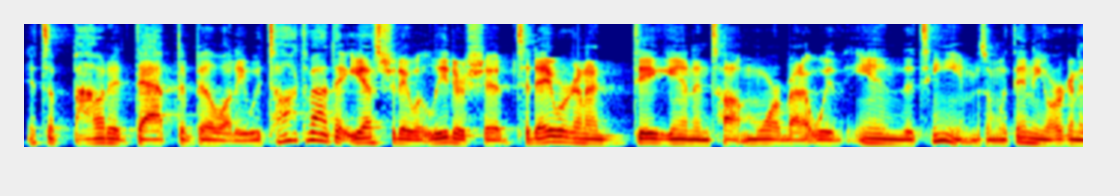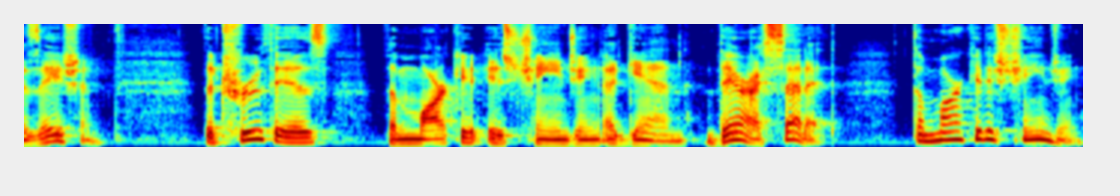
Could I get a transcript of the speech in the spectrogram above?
It's about adaptability. We talked about that yesterday with leadership. Today we're going to dig in and talk more about it within the teams and within the organization. The truth is, the market is changing again. There, I said it. The market is changing.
